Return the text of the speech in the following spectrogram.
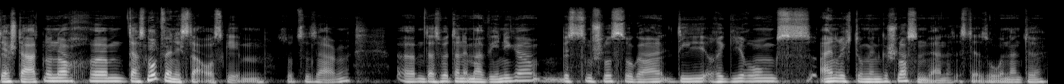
der Staat nur noch ähm, das Notwendigste ausgeben, sozusagen das wird dann immer weniger, bis zum Schluss sogar die Regierungseinrichtungen geschlossen werden. Das ist der sogenannte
